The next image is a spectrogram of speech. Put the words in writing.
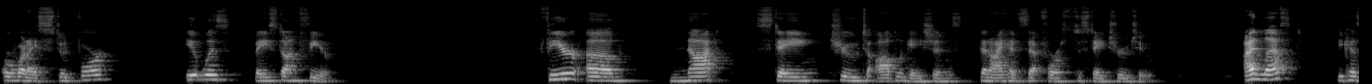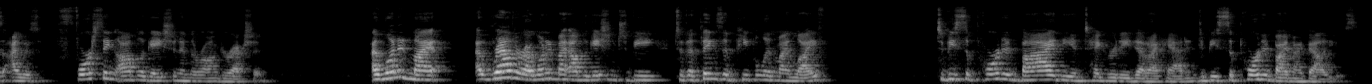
or what I stood for, it was based on fear fear of not staying true to obligations that I had set forth to stay true to. I left because I was forcing obligation in the wrong direction. I wanted my uh, rather I wanted my obligation to be to the things and people in my life to be supported by the integrity that I had and to be supported by my values.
